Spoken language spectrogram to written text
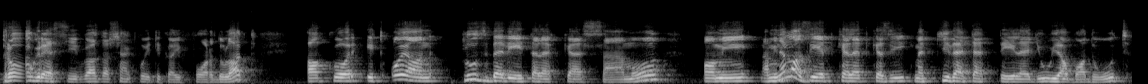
progresszív gazdaságpolitikai fordulat, akkor itt olyan pluszbevételekkel számol, ami, ami nem azért keletkezik, mert kivetettél egy újabb adót,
